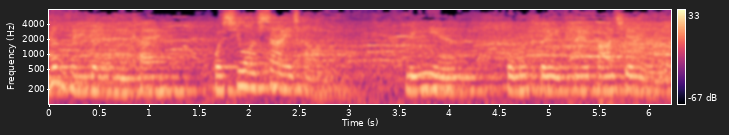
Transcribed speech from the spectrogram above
任何一个人离开。我希望下一场，明年我们可以开八千人了。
